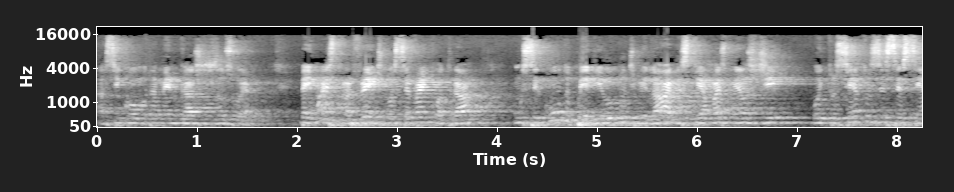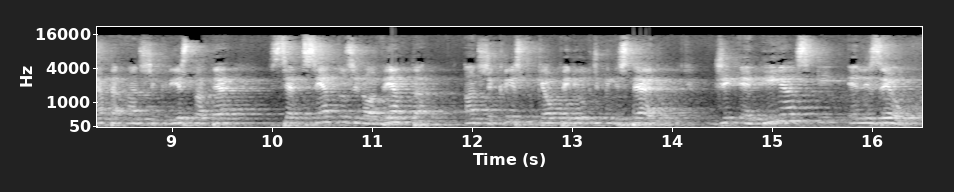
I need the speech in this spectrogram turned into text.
Assim como também no caso de Josué. Bem, mais para frente você vai encontrar um segundo período de milagres que é mais ou menos de 860 a.C. até 790 a.C., que é o período de ministério de Elias e Eliseu.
